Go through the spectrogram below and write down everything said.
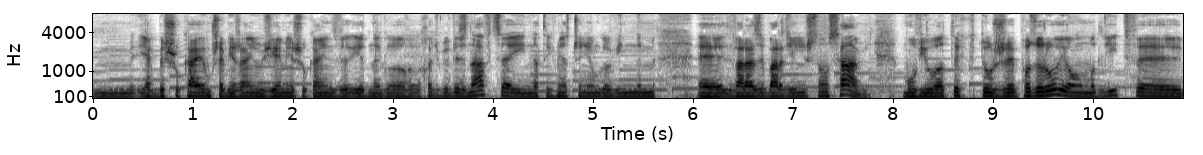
mm, jakby szukają, przemierzają ziemię, szukając jednego choćby wyznawcę i natychmiast czynią go winnym e, dwa razy bardziej niż są sami. Mówił o tych, którzy pozorują modlitwy,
